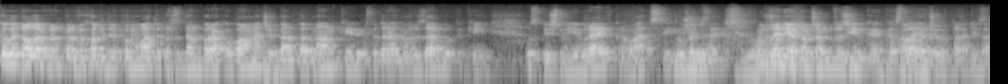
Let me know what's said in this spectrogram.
коли долар ви- виходить рекламувати президент Барак Обама чи Бен Бернанки від Федерального резерву, такий успішний єврей в кроватці. Ну, вже ні. Ну вже- ні, там вже жінка, яка Ага. чув так. Є так.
